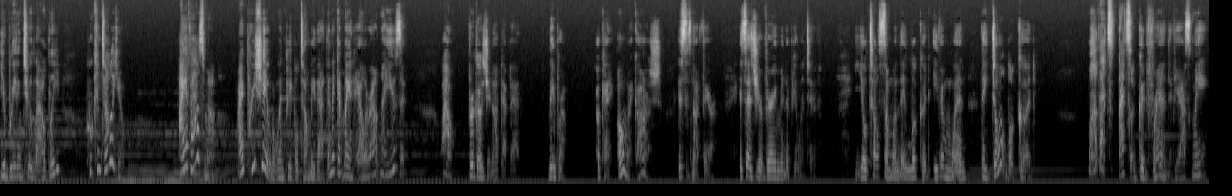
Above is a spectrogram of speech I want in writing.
you're breathing too loudly, who can tell you? I have asthma. I appreciate when people tell me that. Then I get my inhaler out and I use it. Wow, Virgos, you're not that bad. Libra. Okay. Oh my gosh. This is not fair. It says you're very manipulative. You'll tell someone they look good even when they don't look good. Well, that's that's a good friend if you ask me.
